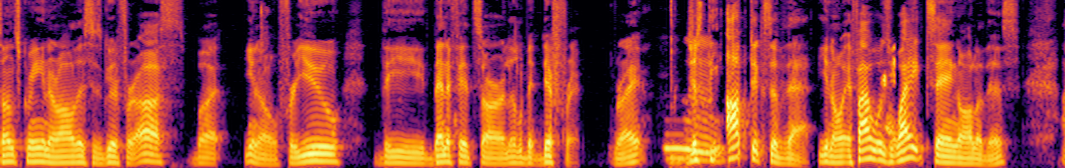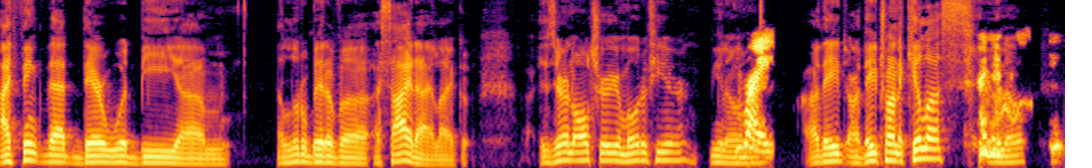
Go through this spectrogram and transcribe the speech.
sunscreen and all this is good for us, but you know, for you, the benefits are a little bit different, right? Mm. Just the mm. optics of that. You know, if I was right. white saying all of this, I think that there would be um, a little bit of a, a side eye, like, is there an ulterior motive here? You know, right? Are they are they trying to kill us? you know.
